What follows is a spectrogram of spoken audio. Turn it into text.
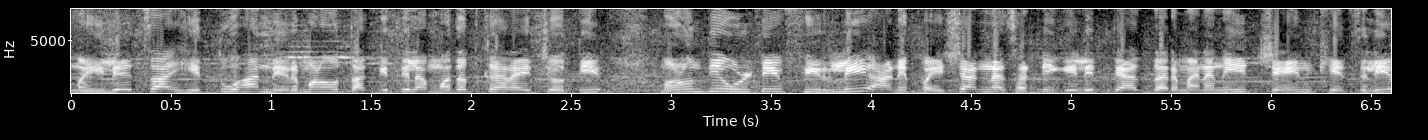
महिलेचा हेतू हा निर्माण होता की तिला मदत करायची होती. म्हणून ती उलटी फिरली आणि पैसे आणण्यासाठी गेली. त्याच दरम्यान ही चेन खेचली.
